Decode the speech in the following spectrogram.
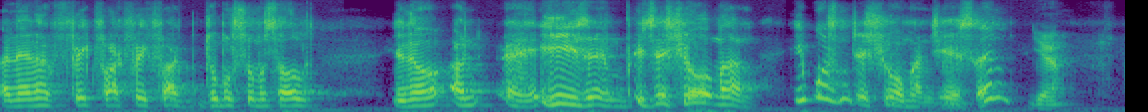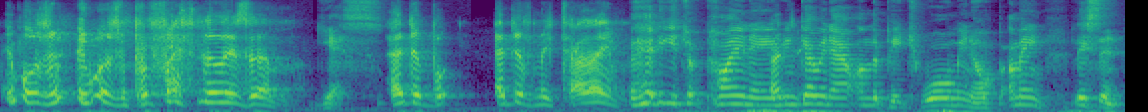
And then I flick, flack, flick, flack, double somersault. You know, and uh, he's a he's a showman. He wasn't a showman, Jason. Yeah. It was a, it was professionalism. Yes. Head of head of me time. Ahead of you took pioneering, And- going out on the pitch, warming up. I mean, listen,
